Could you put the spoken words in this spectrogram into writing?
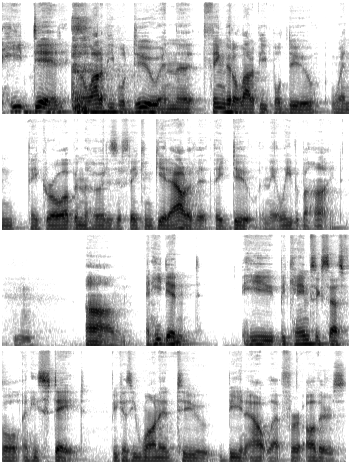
he did, and a lot of people do. And the thing that a lot of people do when they grow up in the hood is if they can get out of it, they do, and they leave it behind. Um, and he didn't. He became successful and he stayed because he wanted to be an outlet for others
